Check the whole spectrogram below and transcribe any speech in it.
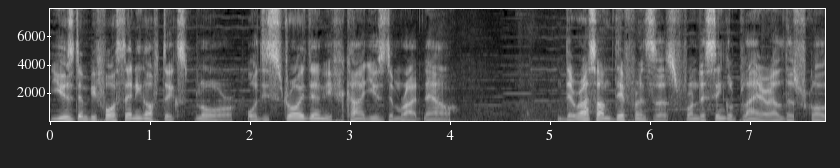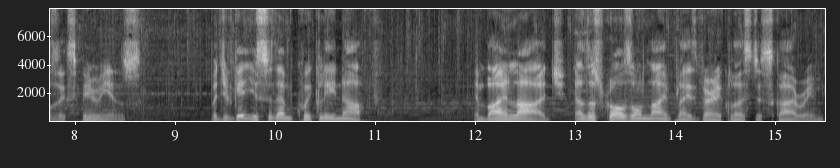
Use them before setting off to explore, or destroy them if you can't use them right now. There are some differences from the single player Elder Scrolls experience, but you'll get used to them quickly enough. And by and large, Elder Scrolls Online plays very close to Skyrim.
